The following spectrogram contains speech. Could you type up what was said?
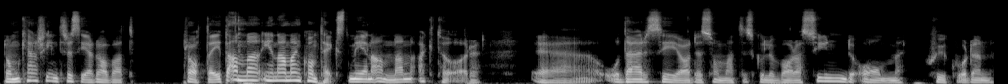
De kanske är intresserade av att prata i, ett annan, i en annan kontext med en annan aktör. Eh, och där ser jag det som att det skulle vara synd om sjukvården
